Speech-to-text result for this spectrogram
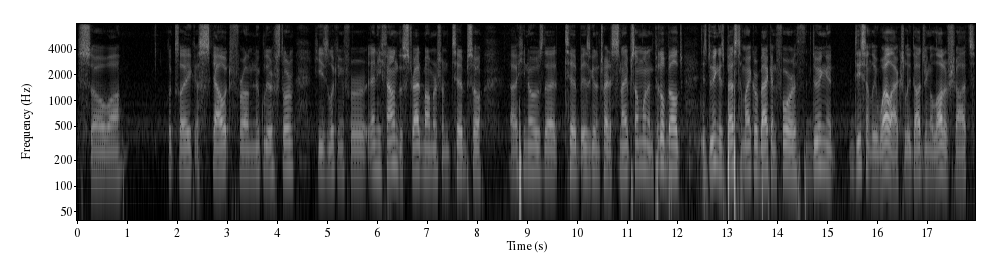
So, uh, looks like a scout from Nuclear Storm he's looking for, and he found the strat bombers from Tib, so uh, he knows that Tib is going to try to snipe someone, and Piddle Belge is doing his best to micro back and forth, doing it decently well, actually, dodging a lot of shots,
